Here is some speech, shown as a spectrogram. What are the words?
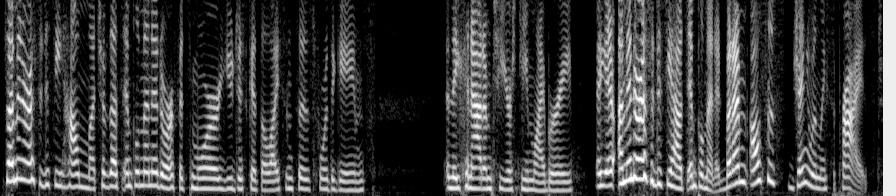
So I'm interested to see how much of that's implemented, or if it's more you just get the licenses for the games, and then you can add them to your Steam library. I'm interested to see how it's implemented, but I'm also genuinely surprised.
